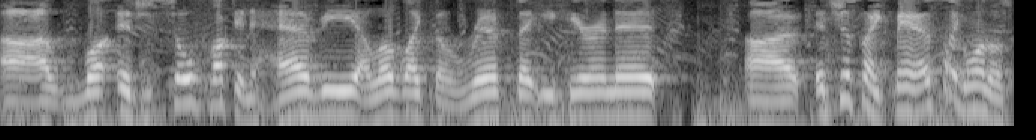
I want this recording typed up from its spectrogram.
Uh, lo- it's just so fucking heavy. I love like the riff that you hear in it. Uh, it's just like, man, it's like one of those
